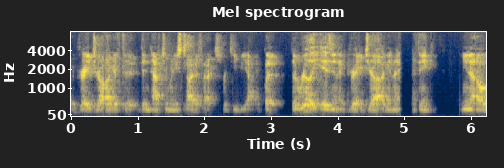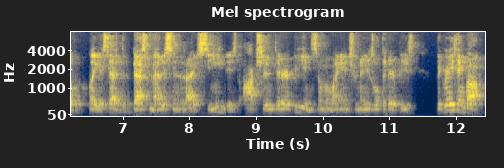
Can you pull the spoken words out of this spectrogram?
a great drug if it didn't have too many side effects for tbi but there really isn't a great drug and i think you know like i said the best medicine that i've seen is oxygen therapy and some of my intranasal therapies. The great thing about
